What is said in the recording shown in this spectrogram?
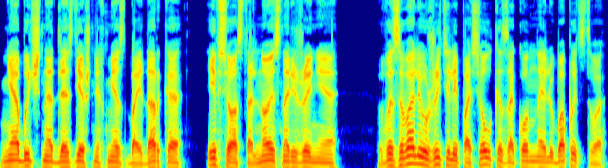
необычная для здешних мест байдарка и все остальное снаряжение, вызывали у жителей поселка законное любопытство.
